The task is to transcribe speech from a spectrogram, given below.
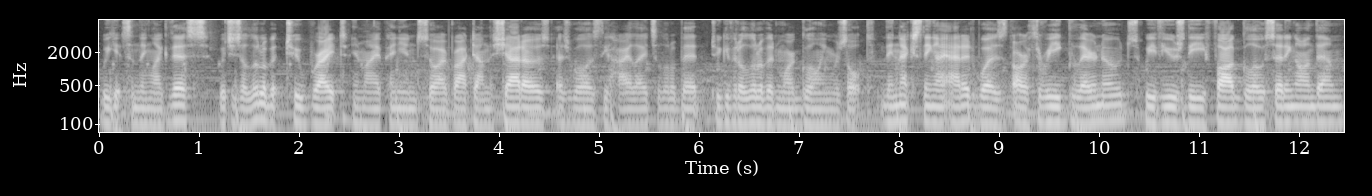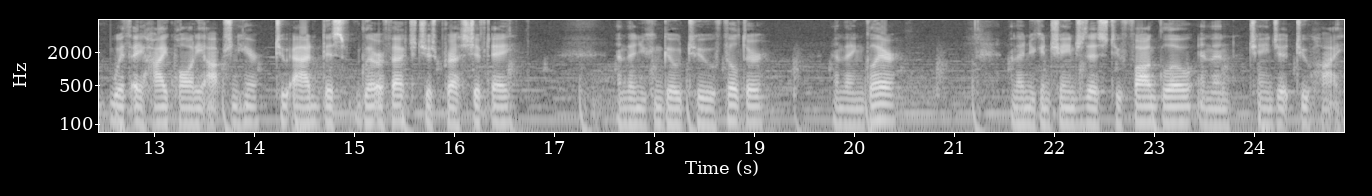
we get something like this, which is a little bit too bright in my opinion, so I brought down the shadows as well as the highlights a little bit to give it a little bit more glowing result. The next thing I added was our three glare nodes. We've used the fog glow setting on them with a high quality option here. To add this glare effect, just press Shift A, and then you can go to filter and then glare, and then you can change this to fog glow and then change it to high.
